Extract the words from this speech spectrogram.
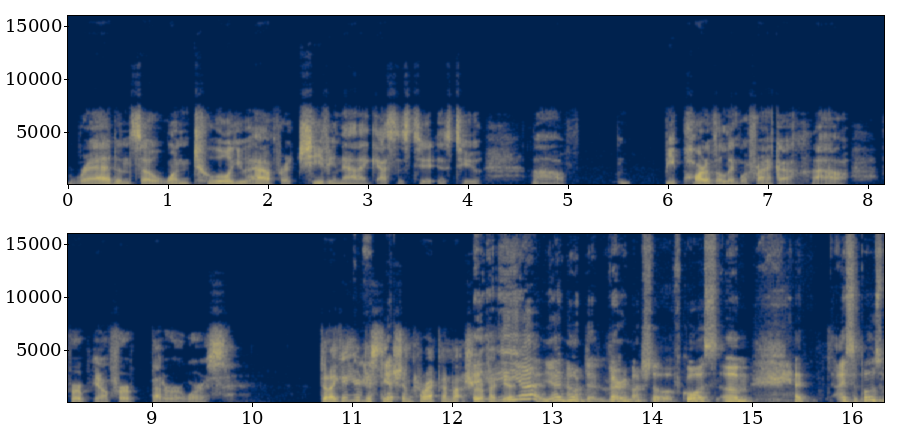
read, and so one tool you have for achieving that, I guess, is to is to uh, be part of the lingua franca uh, for you know for better or worse. Did I get your distinction yeah. correct? I'm not sure if I did. Yeah, yeah, no, very much so. Of course. Um, I, I, suppose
